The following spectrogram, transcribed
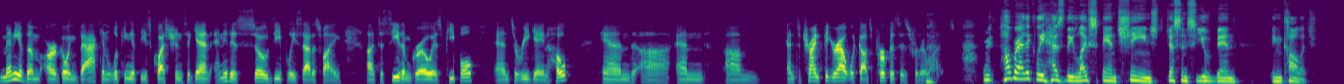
many of them are going back and looking at these questions again, and it is so deeply satisfying uh, to see them grow as people and to regain hope and uh, and um, and to try and figure out what God's purpose is for their lives. I mean, how radically has the lifespan changed just since you've been in college?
